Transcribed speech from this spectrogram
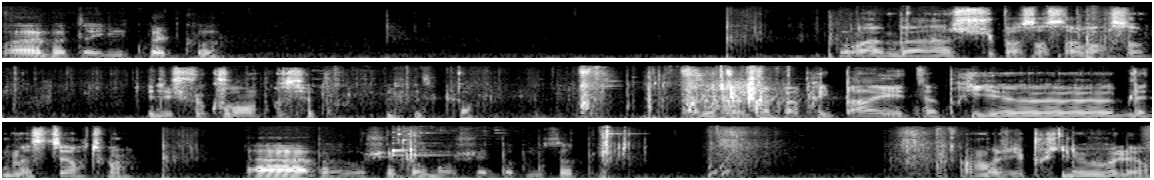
Ouais, bah t'as une couette quoi. Ouais bah je suis pas censé savoir ça. J'ai des cheveux courts en principe. D'accord. Ah mais toi t'as pas pris pareil, t'as pris euh, Blade Master toi. Ah bah je sais pas, moi je sais pas comment ça s'appelle. Ah moi j'ai pris le voleur.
